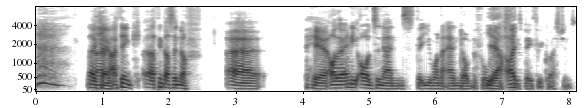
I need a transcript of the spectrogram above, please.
okay. I think I think that's enough. Uh, here, are there any odds and ends that you want to end on before we Yeah, ask I- these big three questions?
